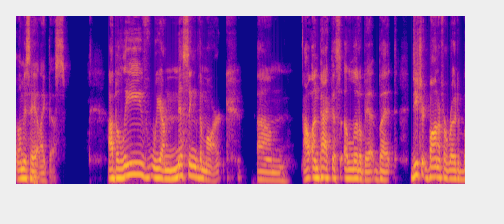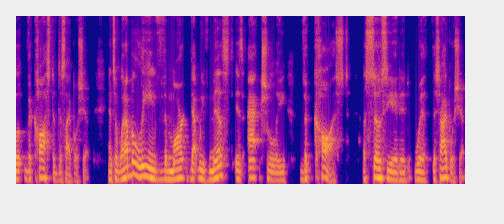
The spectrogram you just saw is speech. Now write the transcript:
let me say it like this I believe we are missing the mark. Um, I'll unpack this a little bit, but Dietrich Bonhoeffer wrote a book, The Cost of Discipleship. And so, what I believe the mark that we've missed is actually the cost associated with discipleship.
